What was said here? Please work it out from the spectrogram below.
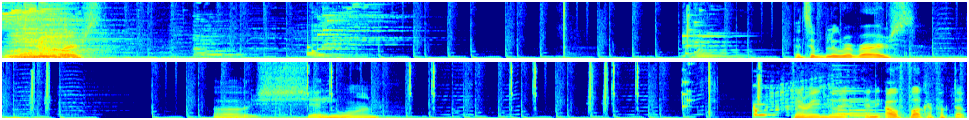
reverse. It's a blue reverse. Oh shit, he won. Can't really do it. And oh fuck, I fucked up.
